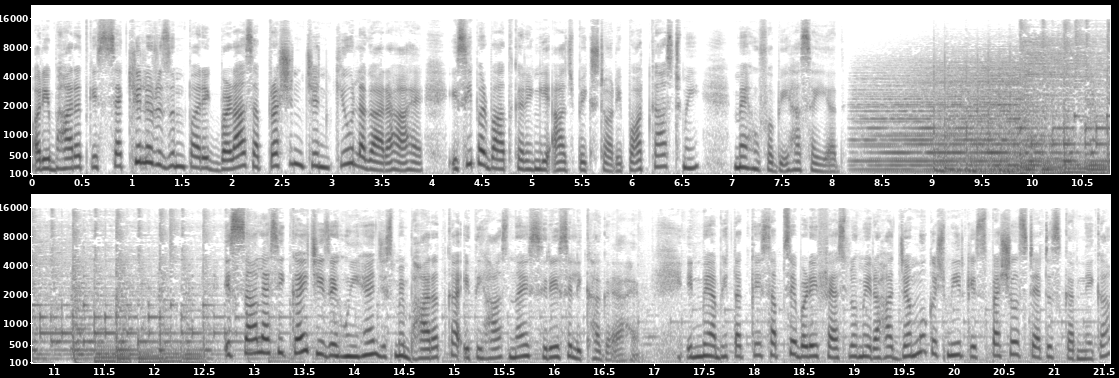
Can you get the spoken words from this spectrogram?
और ये भारत के सेक्युलरिज्म पर एक बड़ा सा प्रश्न चिन्ह क्यों लगा रहा है? इसी पर बात करेंगे आज बिग स्टोरी पॉडकास्ट में। मैं हूँ फबीहा सैयद। इस साल ऐसी कई चीज़ें हुई हैं जिसमें भारत का इतिहास नए सिरे से लिखा गया है। इनमें अभी तक के सबसे बड़े फैसलों में रहा जम्मू कश्मीर के स्पेशल स्टेटस करने का,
